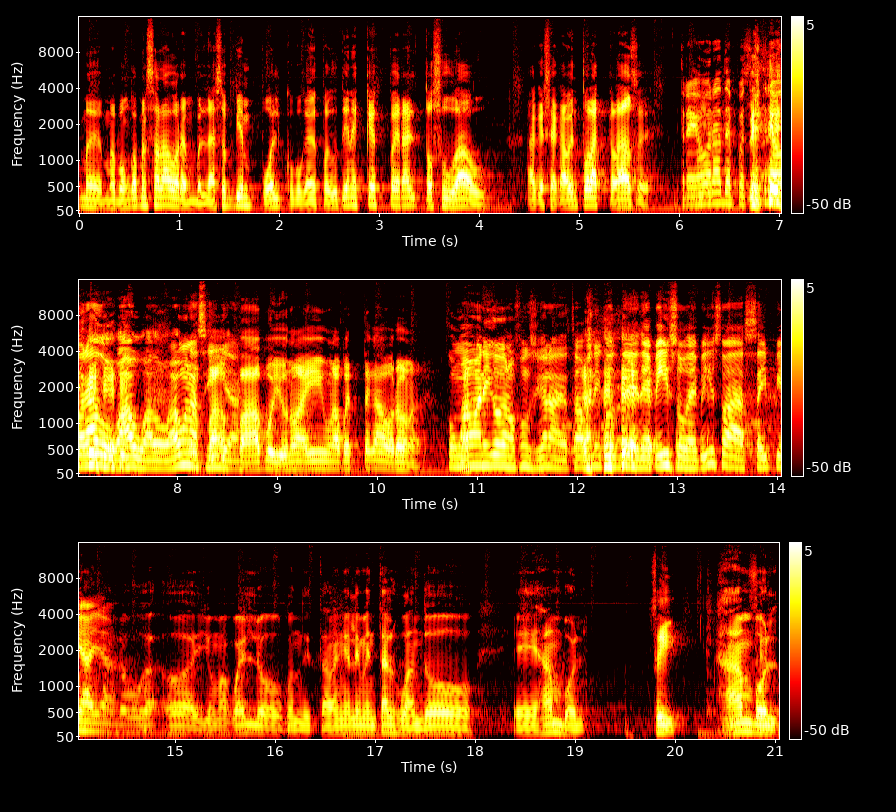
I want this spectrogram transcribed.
me, me pongo a pensar ahora, en verdad eso es bien puerco, porque después tú tienes que esperar todo sudado a que se acaben todas las clases. Tres horas después de tres horas adobado, adobado una silla. papo, y uno ahí, una peste cabrona. Con un abanico que no funciona. Estos abanicos de, de piso, de piso a seis pies allá. Yo oh, me acuerdo cuando estaba en Elemental jugando eh, handball. Sí. Handball,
